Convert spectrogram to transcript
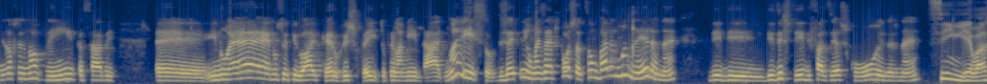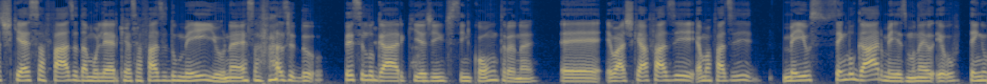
1990, sabe? É, e não é no sentido, ah, eu quero respeito pela minha idade. Não é isso, de jeito nenhum. Mas é, poxa, são várias maneiras, né? De, de, de existir, de fazer as coisas, né? Sim, eu acho que essa fase da mulher, que é essa fase do meio, né? Essa fase do, desse lugar que a gente se encontra, né? É, eu acho que é a fase, é uma fase meio sem lugar mesmo, né? Eu tenho,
